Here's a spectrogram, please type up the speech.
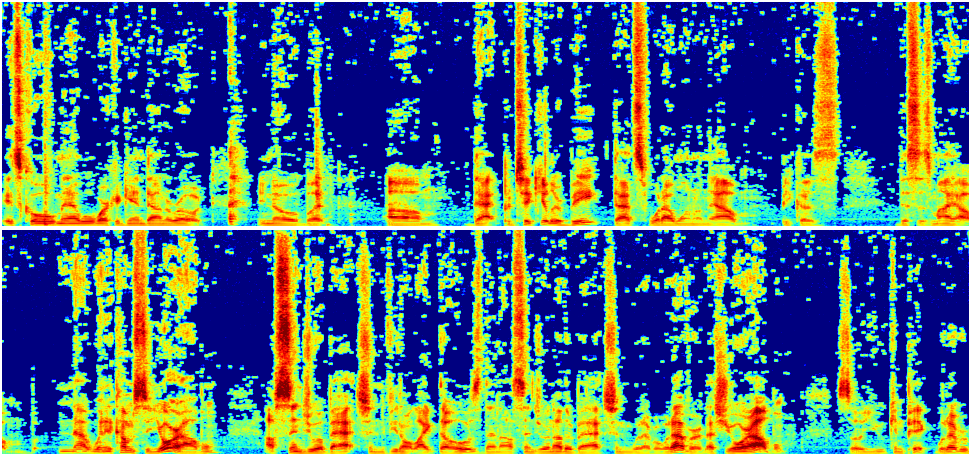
It's cool, man. We'll work again down the road. You know, but um, that particular beat, that's what I want on the album because this is my album. But now, when it comes to your album, I'll send you a batch, and if you don't like those, then I'll send you another batch, and whatever, whatever. That's your album, so you can pick whatever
